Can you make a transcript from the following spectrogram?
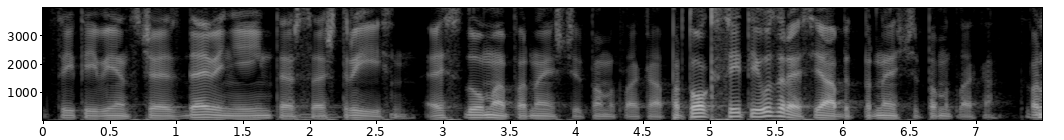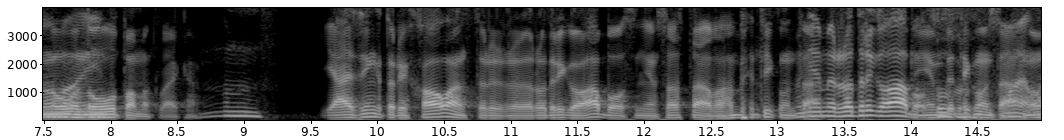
City 1,49, Inter 6,30. Es domāju par neizšķirtu pamatlaikā. Par to, ka City uzvarēs, jā, bet par neizšķirtu pamatlaikā. Par domā, 0,0 pamatlaikā. Nu, Jā, es zinu, ka tur ir Hollands, tur ir Rodrigo Abols viņam sastāvā, bet tik un tā. Viņiem ir Rodrigo Abols. Bet tik un tā. Nu,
